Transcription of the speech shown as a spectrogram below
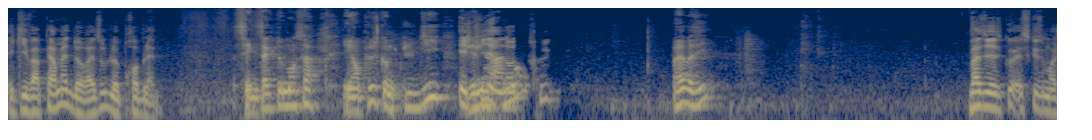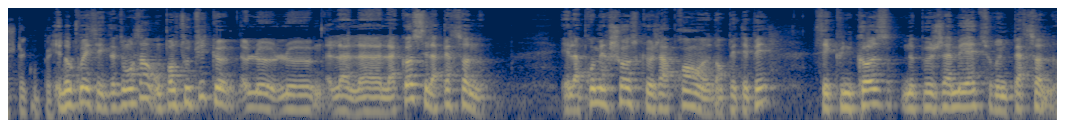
et qui va permettre de résoudre le problème. C'est exactement ça. Et en plus, comme tu le dis, et puis un autre truc. Ouais, vas-y. Vas-y, excuse-moi, je t'ai coupé. Donc oui, c'est exactement ça. On pense tout de suite que la, cause, c'est la personne. Et la première chose que j'apprends dans PTP, c'est qu'une cause ne peut jamais être sur une personne.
